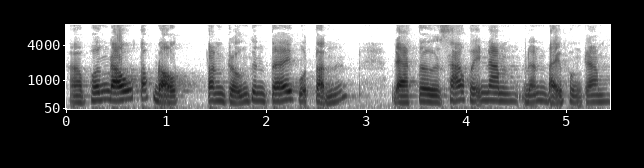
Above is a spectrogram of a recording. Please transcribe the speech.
à, phấn đấu tốc độ tăng trưởng kinh tế của tỉnh đạt từ 6,5 đến 7%.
